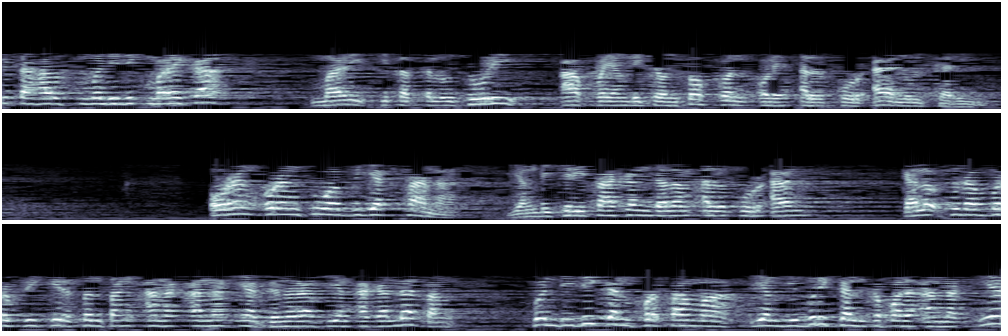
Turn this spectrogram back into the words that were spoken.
kita harus mendidik mereka? Mari kita telusuri apa yang dicontohkan oleh Al-Quranul Karim. Orang-orang tua bijaksana yang diceritakan dalam Al-Quran, kalau sudah berpikir tentang anak-anaknya generasi yang akan datang, pendidikan pertama yang diberikan kepada anaknya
